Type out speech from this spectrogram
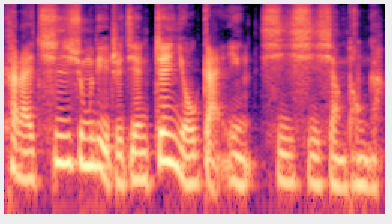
看来亲兄弟之间真有感应，息息相通啊。”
